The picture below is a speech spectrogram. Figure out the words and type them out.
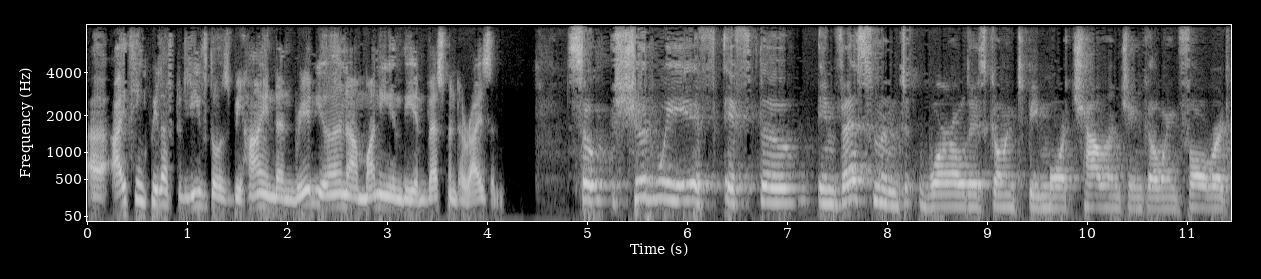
uh, I think we'll have to leave those behind and really earn our money in the investment horizon. So, should we, if if the investment world is going to be more challenging going forward,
